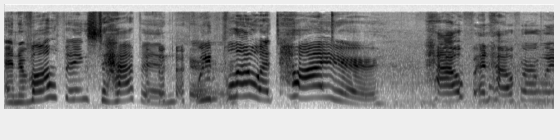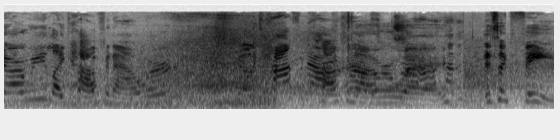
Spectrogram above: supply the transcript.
and of all things to happen, we blew a tire. How and how far away are we? Like half an hour? No, like half an hour. Half an hour away. It's like fate.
